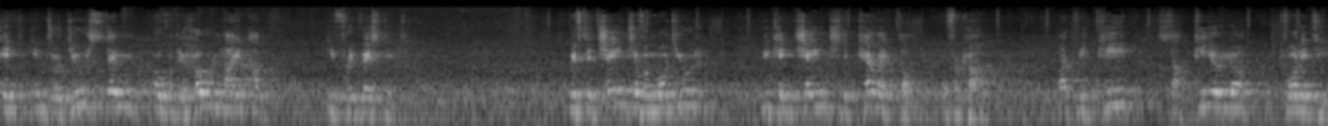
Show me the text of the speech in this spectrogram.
and introduce them over the whole lineup if requested. With the change of a module, we can change the character of a car, but we keep superior quality.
